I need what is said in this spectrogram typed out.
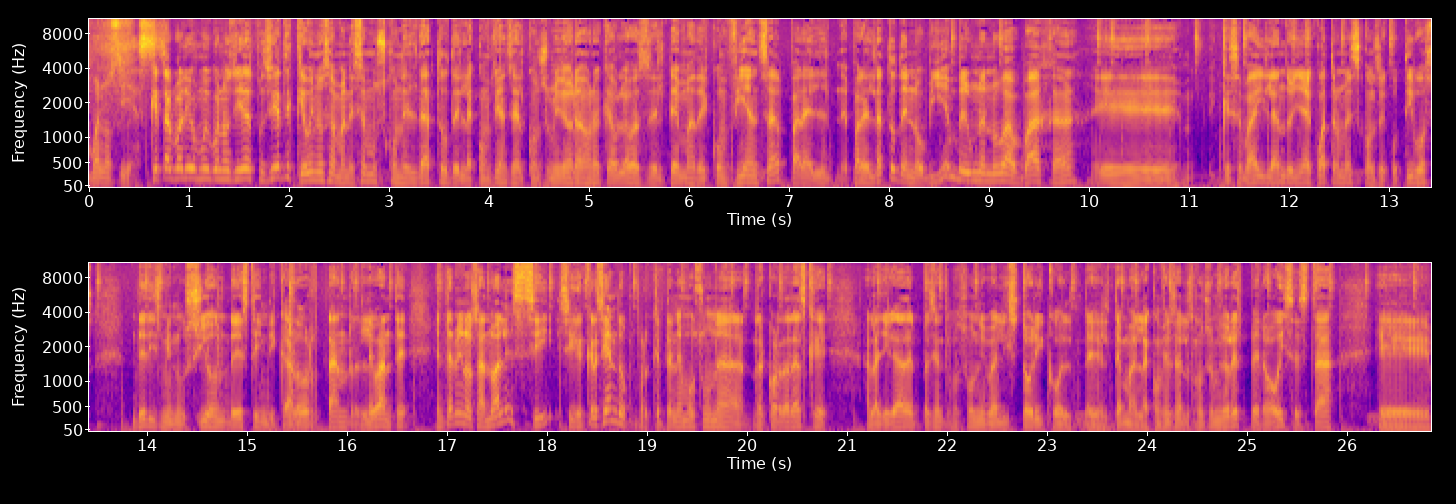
Buenos días. ¿Qué tal, Mario? Muy buenos días. Pues fíjate que hoy nos amanecemos con el dato de la confianza del consumidor. Ahora que hablabas del tema de confianza, para el, para el dato de noviembre, una nueva baja eh, que se va hilando ya cuatro meses consecutivos de disminución de este indicador tan relevante. En términos anuales, sí, sigue creciendo, porque tenemos una, recordarás que a la llegada del presidente pues, fue un nivel histórico el, el tema de la confianza de los consumidores, pero hoy se está eh,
